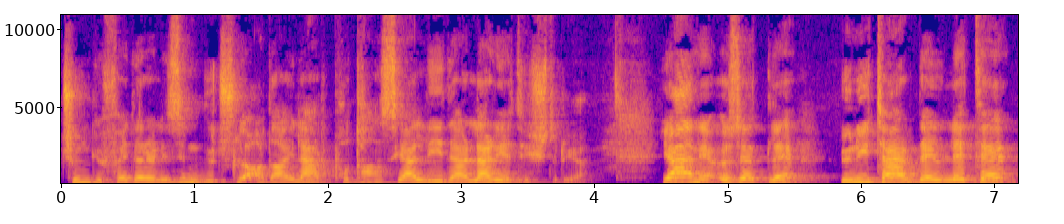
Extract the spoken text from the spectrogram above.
Çünkü federalizm güçlü adaylar, potansiyel liderler yetiştiriyor. Yani özetle üniter devlete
